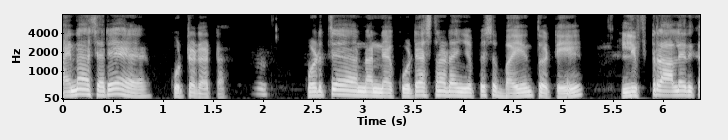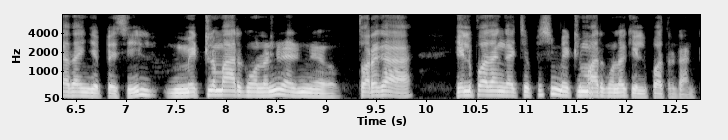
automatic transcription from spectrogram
అయినా సరే కొట్టాడట. కొడితే నన్ను కొట్టేస్తున్నాడు అని చెప్పేసి భయంతో లిఫ్ట్ రాలేదు కదా అని చెప్పేసి మెట్ల మార్గంలోనే త్వరగా వెళ్ళిపోదాం అని చెప్పేసి మెట్ల మార్గంలోకి వెళ్ళిపోతాడంట.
